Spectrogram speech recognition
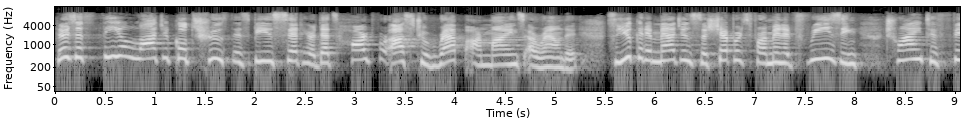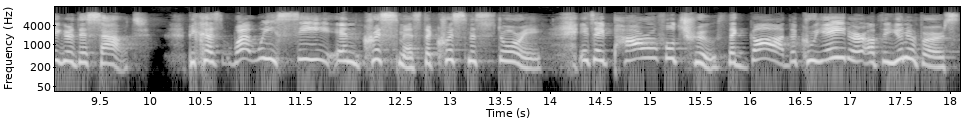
There's a theological truth that's being said here that's hard for us to wrap our minds around it. So you could imagine the shepherds for a minute freezing, trying to figure this out. Because what we see in Christmas, the Christmas story, is a powerful truth that God, the creator of the universe,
